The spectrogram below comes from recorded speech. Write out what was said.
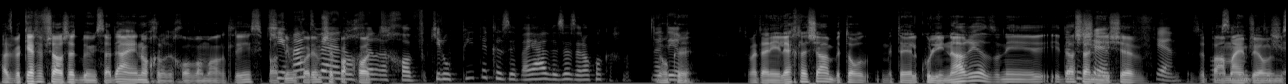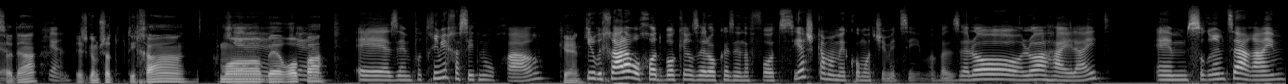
אז בכיף אפשר לשבת במסעדה, אין אוכל רחוב, אמרת לי, סיפרת לי כמעט מקודם ואין שפחות. אוכל רחוב. כאילו, פיתה כזה ביד וזה, זה לא כל כך נדיר. אוקיי. זאת אומרת, אני אלך לשם בתור מטייל קולינרי, אז אני אדע שאני. אשב כן. איזה פעמיים ביום. במסעדה. כן. יש גם שעות פתיחה, כמו כן, באירופה? כן. אה, אז הם פותחים יחסית מאוחר. כן. כאילו, בכלל ארוחות בוקר זה לא כזה נפוץ. יש כמה מקומות שמציעים, אבל זה לא, לא ה highlight. הם סוגרים צהריים.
